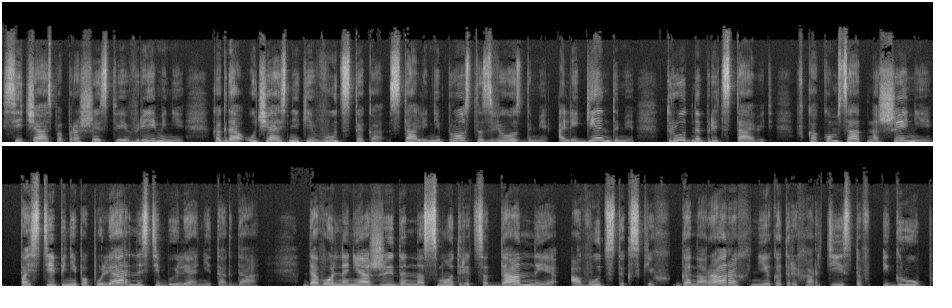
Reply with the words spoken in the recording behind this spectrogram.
Сейчас, по прошествии времени, когда участники Вудстока стали не просто звездами, а легендами, трудно представить, в каком соотношении по степени популярности были они тогда. Довольно неожиданно смотрятся данные о вудстокских гонорарах некоторых артистов и групп,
